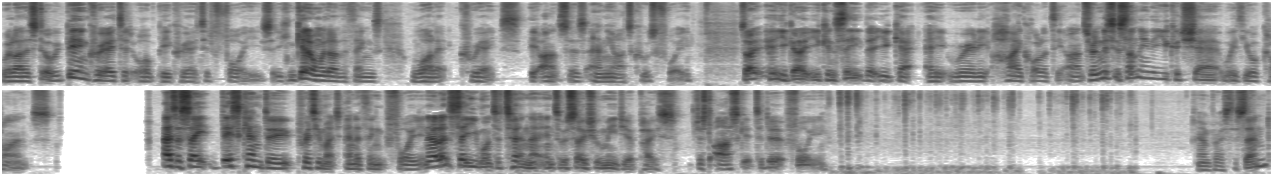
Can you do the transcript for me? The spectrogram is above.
will either still be being created or be created for you. So you can get on with other things while it creates the answers and the articles for you. So here you go, you can see that you get a really high quality answer, and this is something that you could share with your clients. As I say, this can do pretty much anything for you. Now, let's say you want to turn that into a social media post. Just ask it to do it for you. And press the send.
